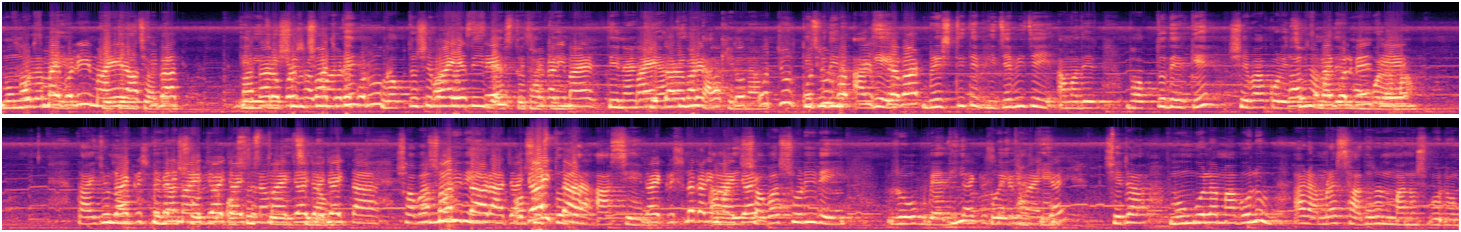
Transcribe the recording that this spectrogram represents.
মঙ্গলময় বলি মায়ের আশীর্বাদ তিনি ত্রিশূল ছোঁয়াতে। ভক্ত সেবা করতেই ব্যস্ত থাকেন। তেনার খেয়াল তিনি রাখেন না। কিছুদিন আগে বৃষ্টিতে ভিজে ভিজেই আমাদের ভক্তদেরকে সেবা করেছেন আমাদের বলবে মঙ্গলা যে, মা। তাই জন্য তেনার শরীর অসুস্থ হয়েছিল। সবার শরীরে অসুস্থতা আসে। আমাদের সবার শরীরেই রোগ ব্যাধি হয়ে থাকে। সেটা মঙ্গলা মা বলুন আর আমরা সাধারণ মানুষ বলুন।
